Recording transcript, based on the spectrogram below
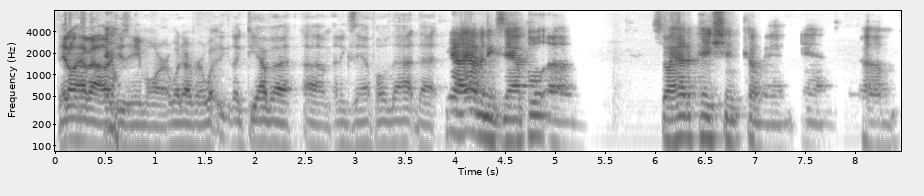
they don't have allergies anymore or whatever. What, like, do you have a um, an example of that? That Yeah, I have an example. Um, so I had a patient come in, and um,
